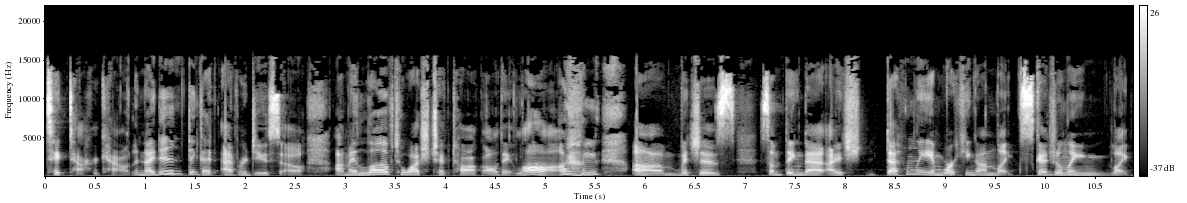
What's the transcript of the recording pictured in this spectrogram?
TikTok account, and I didn't think I'd ever do so. Um, I love to watch TikTok all day long, um, which is something that I sh- definitely am working on, like scheduling like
